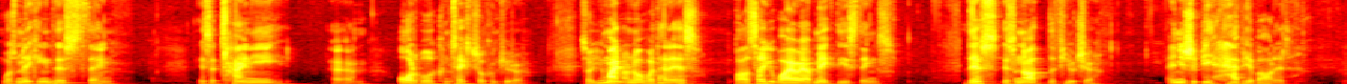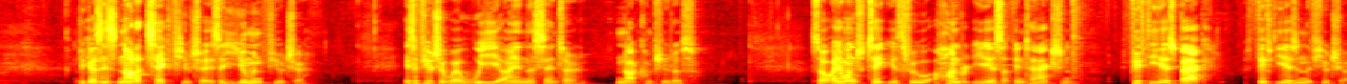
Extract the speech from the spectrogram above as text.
was making this thing. It's a tiny, um, audible contextual computer. So you might not know what that is, but I'll tell you why I make these things. This is not the future, and you should be happy about it. Because it's not a tech future, it's a human future. It's a future where we are in the center, not computers. So I want to take you through 100 years of interaction. 50 years back, 50 years in the future.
